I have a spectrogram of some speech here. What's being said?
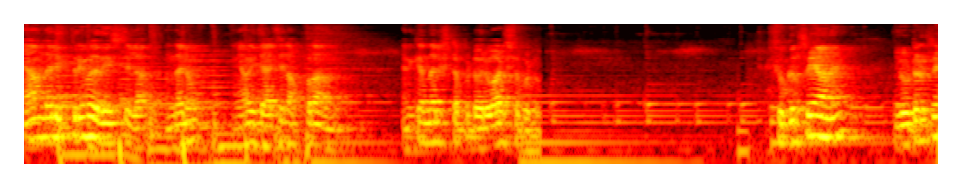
ഞാൻ എന്തായാലും ഇത്രയും പ്രതീക്ഷിച്ചില്ല. എന്തായാലും ഞാൻ വിചാരിച്ചതിൽ അപ്പുറമാണ്. എനിക്ക് എന്തായാലും ഇഷ്ടപ്പെട്ടു. ഒരുപാട് ഇഷ്ടപ്പെട്ടു. ഷുഗർ ഫ്രീ ആണ് ഗ്ലൂട്ടൻ ഫ്രീ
